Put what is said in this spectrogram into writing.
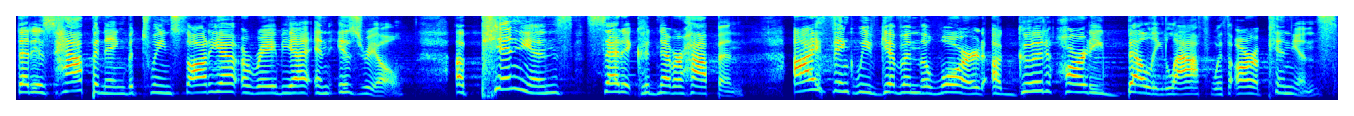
that is happening between Saudi Arabia and Israel. Opinions said it could never happen. I think we've given the Lord a good, hearty belly laugh with our opinions.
